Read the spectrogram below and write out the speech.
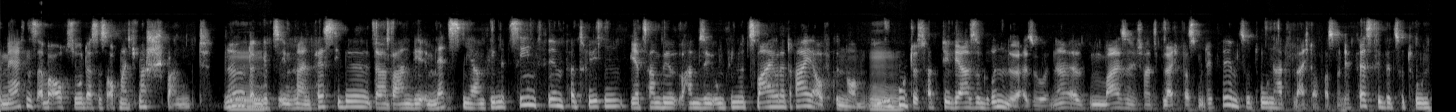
wir merken es aber auch so, dass es auch manchmal schwankt. Ne? Mhm. Dann gibt es eben mal ein Festival, da waren wir im letzten Jahr irgendwie mit zehn Filmen vertreten. Jetzt haben, wir, haben sie irgendwie nur zwei oder drei aufgenommen. Mhm. Gut, das hat diverse Gründe. Also, ne, weiß nicht, hat vielleicht was mit dem Film zu tun, hat vielleicht auch was mit dem Festival zu tun,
